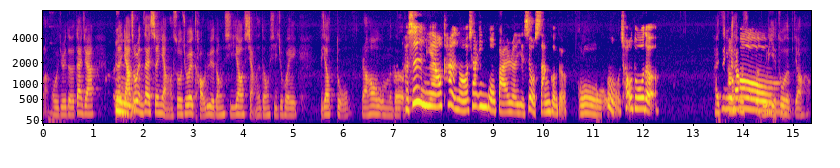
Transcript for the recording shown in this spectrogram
了，嗯。我觉得大家可能亚洲人在生养的时候，就会考虑的东西，嗯，要想的东西就会比较多。然后我们的，可是你也要看哦，像英国白人也是有三个的哦，嗯，超多的。还是因为他们福利也做的比较好，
